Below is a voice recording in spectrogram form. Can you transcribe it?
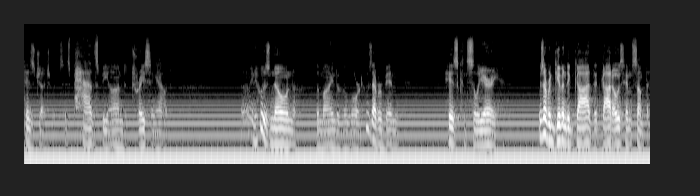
his judgments, his paths beyond tracing out. I mean, who has known the mind of the Lord? Who's ever been his consigliere. Who's ever given to God that God owes him something?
